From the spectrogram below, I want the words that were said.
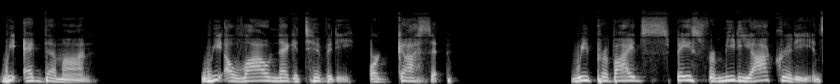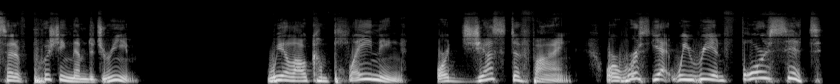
We egg them on. We allow negativity or gossip. We provide space for mediocrity instead of pushing them to dream. We allow complaining or justifying, or worse yet, we reinforce it.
